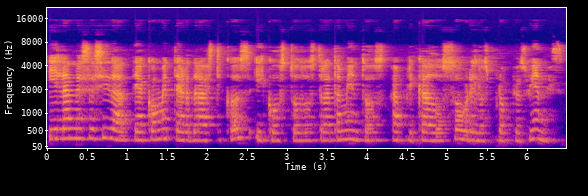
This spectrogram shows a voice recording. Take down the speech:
y la necesidad de acometer drásticos y costosos tratamientos aplicados sobre los propios bienes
